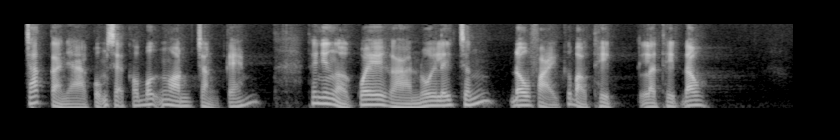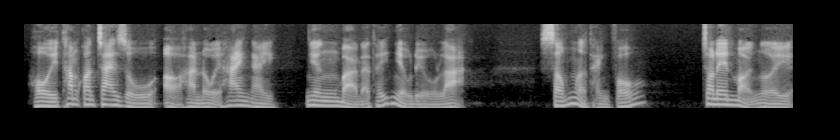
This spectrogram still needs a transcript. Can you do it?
Chắc cả nhà cũng sẽ có bữa ngon chẳng kém. Thế nhưng ở quê gà nuôi lấy trứng, đâu phải cứ bảo thịt là thịt đâu. Hồi thăm con trai dù ở Hà Nội hai ngày, nhưng bà đã thấy nhiều điều lạ. Sống ở thành phố, cho nên mọi người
